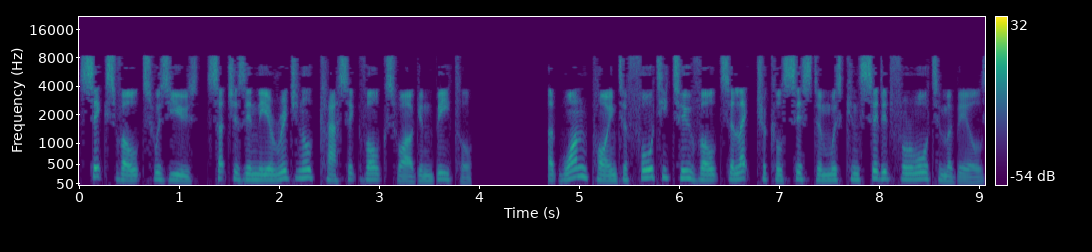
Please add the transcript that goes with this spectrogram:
6 volts was used, such as in the original classic Volkswagen Beetle. At one point a 42 volts electrical system was considered for automobiles,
